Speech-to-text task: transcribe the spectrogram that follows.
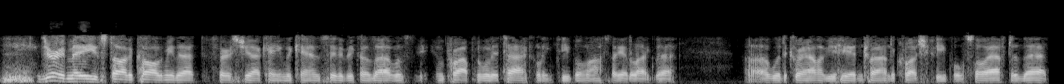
Jerry Mays started calling me that the first year I came to Kansas City because I was improperly tackling people, and I say it like that, uh, with the crown of your head and trying to crush people. So after that,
